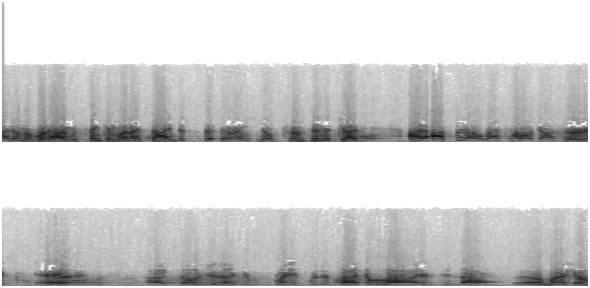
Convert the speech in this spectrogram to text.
I don't know what I was thinking when I signed it. Th- There ain't no truth in it, Judge. I, I fell. That's how I got hurt. Yeah. I told you that complaint was a pack of lies, didn't I? Well, Marshal?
